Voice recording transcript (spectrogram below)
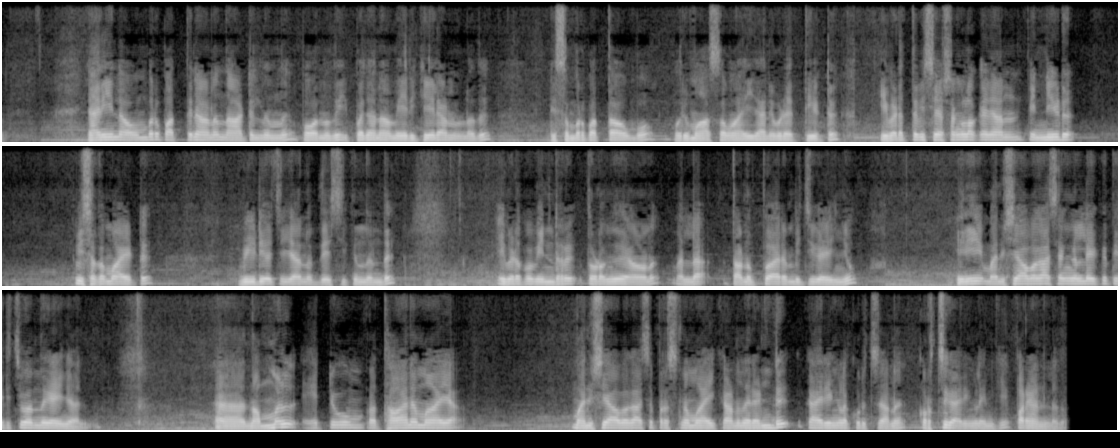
ഞാൻ ഈ നവംബർ പത്തിനാണ് നാട്ടിൽ നിന്ന് പോകുന്നത്. ഇപ്പോൾ ഞാൻ അമേരിക്കയിലാണുള്ളത്. ഡിസംബർ പത്താവുമ്പോൾ ഒരു മാസമായി ഞാനിവിടെ എത്തിയിട്ട് ഇവിടുത്തെ വിശേഷങ്ങളൊക്കെ ഞാൻ പിന്നീട് വിശദമായിട്ട് വീഡിയോ ചെയ്യാൻ ഉദ്ദേശിക്കുന്നുണ്ട്. ഇവിടെ ഇപ്പോൾ വിന്റർ തുടങ്ങുകയാണ്. നല്ല തണുപ്പ് ആരംഭിച്ചു കഴിഞ്ഞു. ഇനി മനുഷ്യാവകാശങ്ങളിലേക്ക് തിരിച്ചു വന്നു കഴിഞ്ഞാൽ നമ്മൾ ഏറ്റവും പ്രധാനമായ മനുഷ്യാവകാശ പ്രശ്നമായി കാണുന്ന രണ്ട് കാര്യങ്ങളെക്കുറിച്ചാണ് കുറച്ച് കാര്യങ്ങൾ എനിക്ക് പറയാനുള്ളത്.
